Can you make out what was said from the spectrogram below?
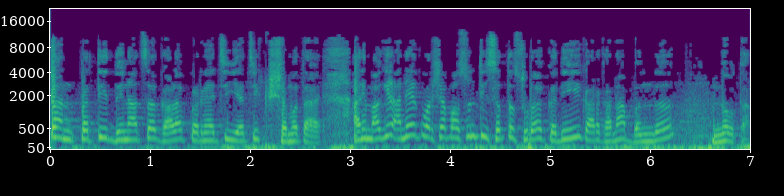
टन प्रतिदिनाचं गाळप करण्याची याची क्षमता आहे. आणि मागील अनेक वर्षापासून ती सतत सुरू आहे. कधीही कारखाना बंद नव्हता.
